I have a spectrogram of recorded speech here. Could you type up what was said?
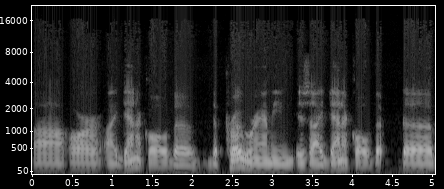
uh, are identical. the The programming is identical. The, the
